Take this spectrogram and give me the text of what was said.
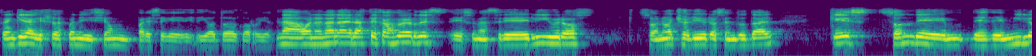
tranquila que yo después en edición parece que digo todo corrido. Nada, bueno, Nana de las Tejas Verdes es una serie de libros, son ocho libros en total, que son de desde mil,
